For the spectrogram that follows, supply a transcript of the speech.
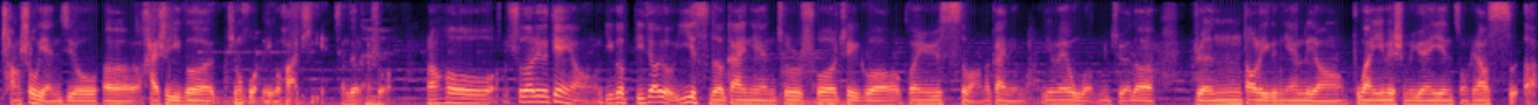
长寿研究，呃，还是一个挺火的一个话题，相对来说。然后说到这个电影，一个比较有意思的概念就是说这个关于死亡的概念嘛，因为我们觉得人到了一个年龄，不管因为什么原因，总是要死的。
